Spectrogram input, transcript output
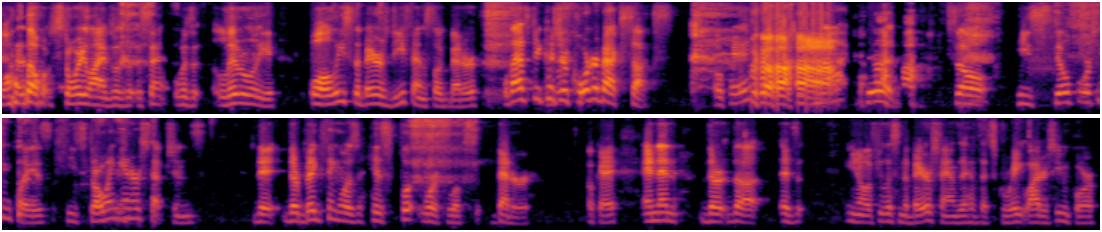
One of the storylines was was literally well, at least the Bears defense looked better. Well, that's because your quarterback sucks. Okay, not good. So he's still forcing plays. He's throwing interceptions. The, their big thing was his footwork looks better. Okay, and then the the is you know if you listen to Bears fans, they have this great wide receiving core.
